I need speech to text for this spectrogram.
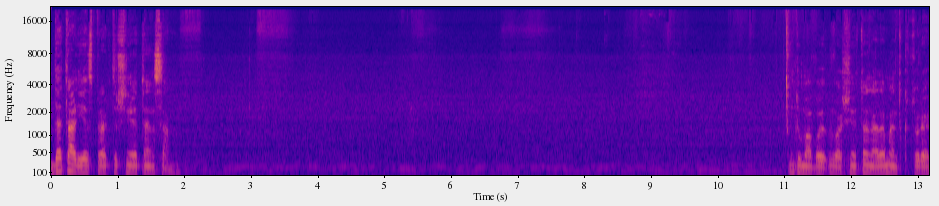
detal jest praktycznie ten sam. Tu właśnie ten element, który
